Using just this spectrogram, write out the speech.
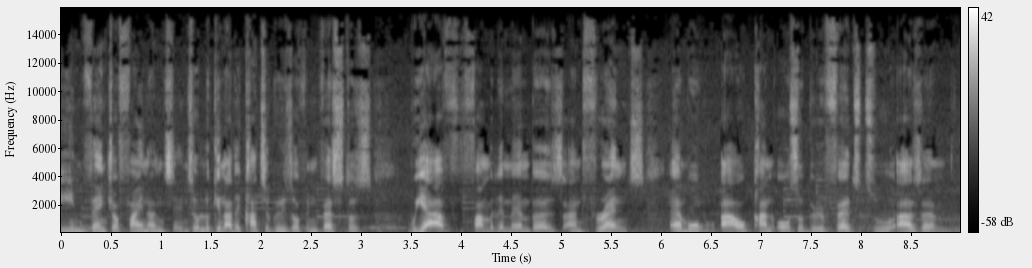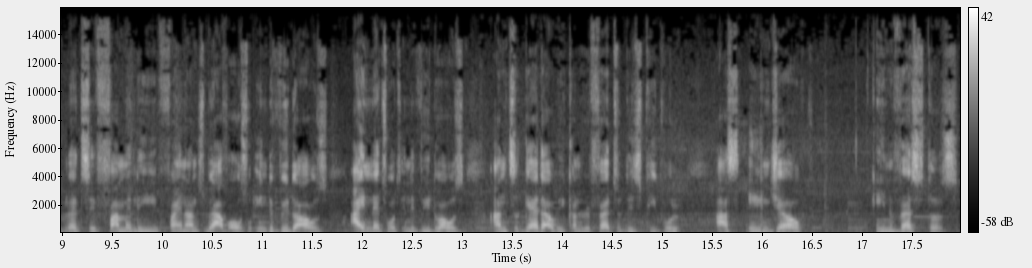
in venture financing. So, looking at the categories of investors, we have family members and friends um, who, are, can also be referred to as, um, let's say, family finance. We have also individuals, high net worth individuals, and together we can refer to these people as angel investors.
